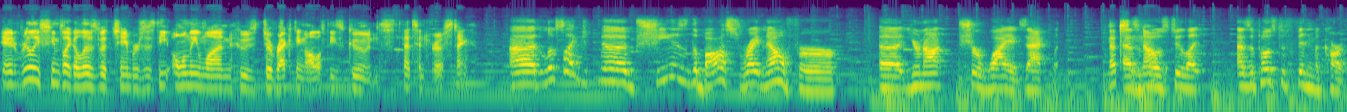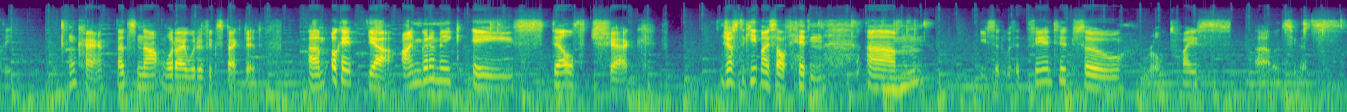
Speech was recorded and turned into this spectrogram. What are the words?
it really seems like Elizabeth Chambers is the only one who's directing all of these goons. That's interesting. Uh, it looks like uh, she is the boss right now. For uh, you're not sure why exactly, That's as not opposed to like as opposed to Finn McCarthy. okay. That's not what I would have expected. Um, okay, yeah, I'm gonna make a stealth check just to keep myself hidden. Um, You said with advantage, so roll twice. Uh, let's see, that's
